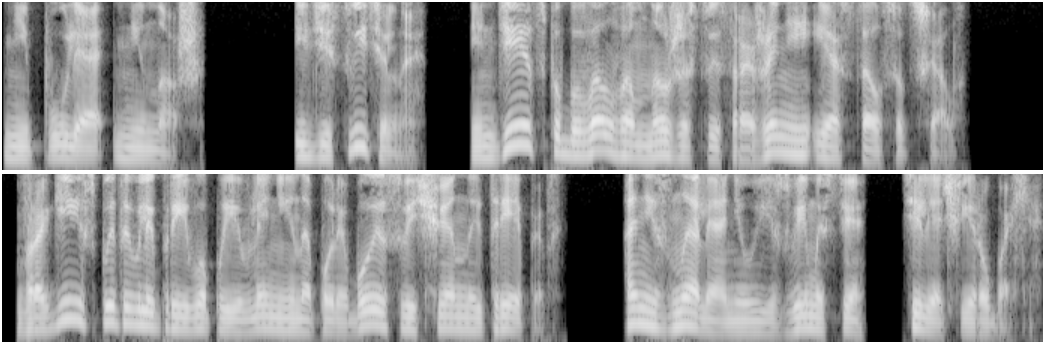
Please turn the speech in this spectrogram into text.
ни пуля, ни нож. И действительно, индеец побывал во множестве сражений и остался цел. Враги испытывали при его появлении на поле боя священный трепет. Они знали о неуязвимости телячьей рубахи.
